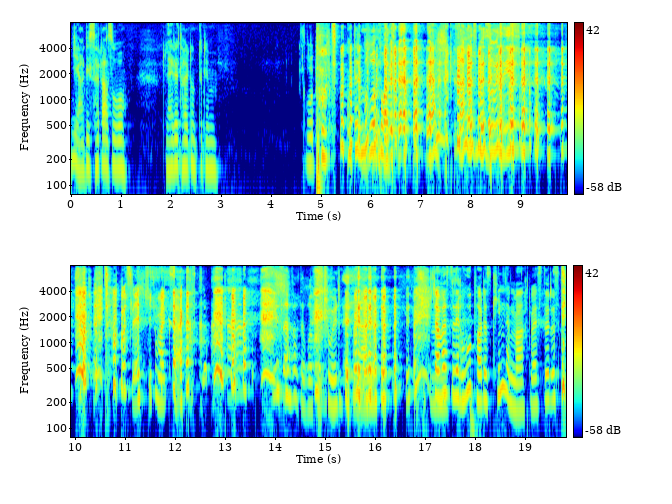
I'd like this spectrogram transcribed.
Ja, die ist halt auch so, leidet halt unter dem, Ruhrpott. unter dem Ruhrpott. ja, sagen wir es mal so, wie es ist. Jetzt haben wir es endlich mal gesagt. Ist einfach der Ruhrpott schuld. Schau, was der Ruhrpott aus Kindern macht, weißt du, dass die.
